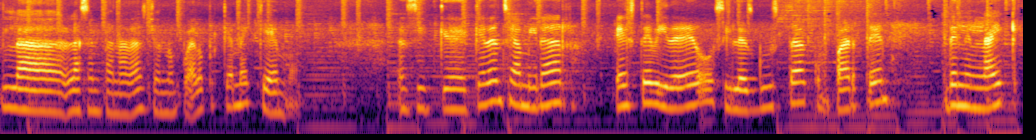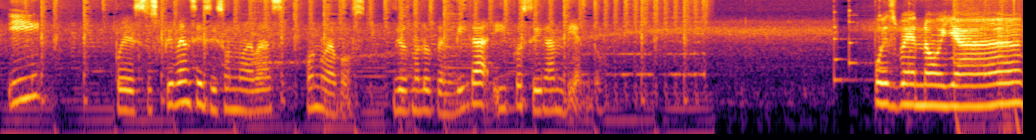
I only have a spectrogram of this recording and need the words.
las empanadas. Yo no puedo porque me quemo. Así que quédense a mirar este video. Si les gusta, comparten, denle like y pues suscríbanse si son nuevas o nuevos. Dios me los bendiga y pues sigan viendo. Pues bueno, ya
